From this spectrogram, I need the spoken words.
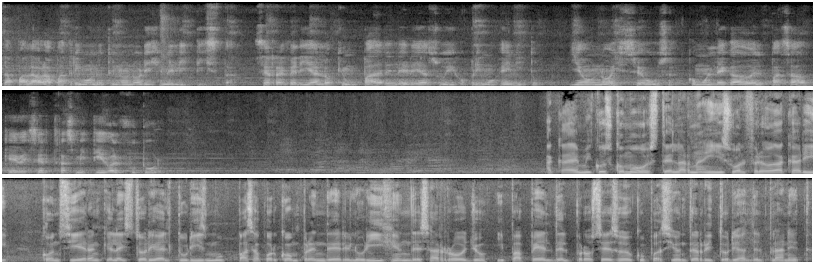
la palabra patrimonio tiene un origen elitista. Se refería a lo que un padre le hereda a su hijo primogénito y aún hoy se usa como un legado del pasado que debe ser transmitido al futuro. Académicos como Estela Arnaiz o Alfredo Dacari consideran que la historia del turismo pasa por comprender el origen, desarrollo y papel del proceso de ocupación territorial del planeta.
